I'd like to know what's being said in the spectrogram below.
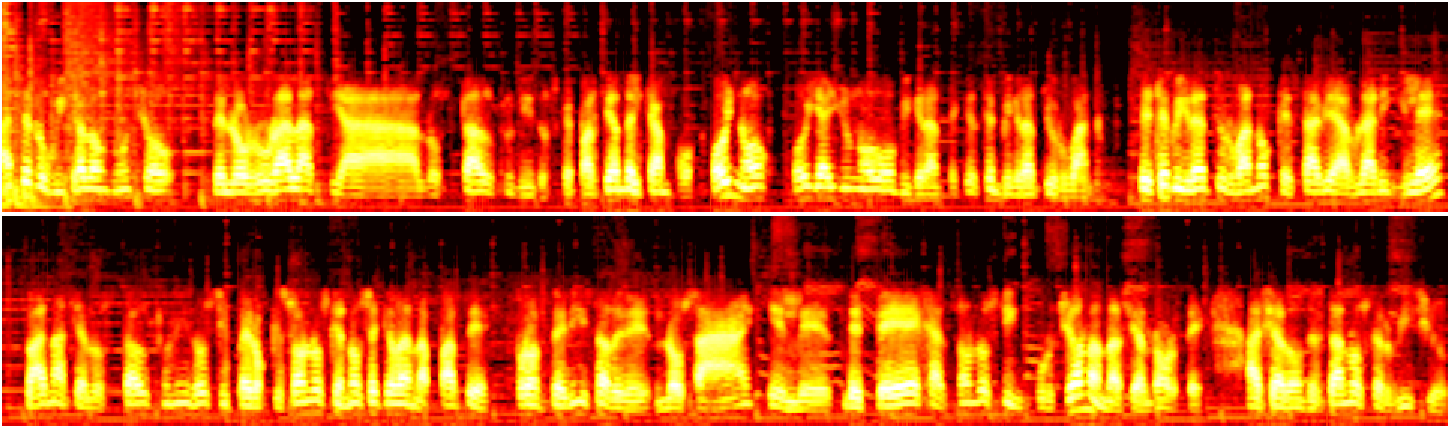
Antes lo ubicaban mucho de lo rural hacia los Estados Unidos, que partían del campo. Hoy no, hoy hay un nuevo migrante, que es el migrante urbano. Este migrante urbano que sabe hablar inglés van hacia los Estados Unidos, pero que son los que no se quedan en la parte fronteriza de Los Ángeles, de Texas, son los que incursionan hacia el norte, hacia donde están los servicios.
